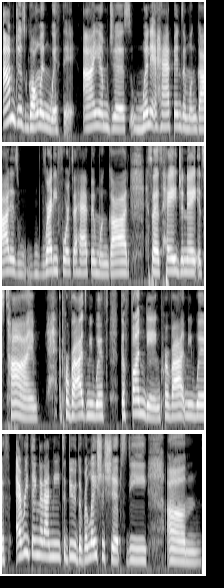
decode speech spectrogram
I'm just going with it. I am just, when it happens and when God is ready for it to happen, when God says, hey, Janae, it's time, provides me with the funding, provide me with everything that I need to do, the relationships, the, um,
